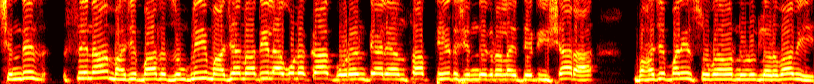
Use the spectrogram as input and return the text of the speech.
शिंदे सेना भाजपात जुंपली माझ्या नादी लागू नका. गोरंट्याल यांचा थेट शिंदेगडाला थेट इशारा. भाजपाने सोबळावर निवडणूक लढवावी.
